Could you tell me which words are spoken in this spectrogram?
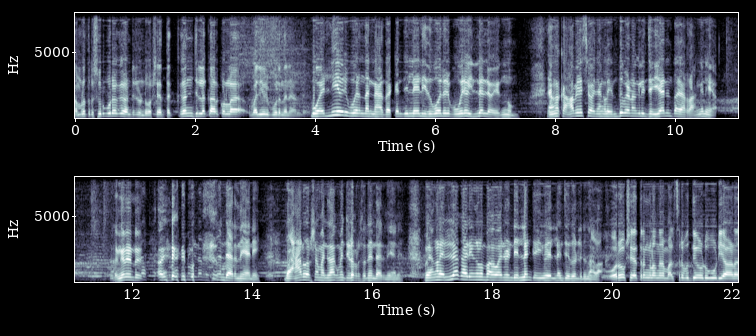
നമ്മൾ തൃശ്ശൂർ പൂരമൊക്കെ കണ്ടിട്ടുണ്ട്. പക്ഷേ തെക്കൻ ജില്ലക്കാർക്കുള്ള വലിയൊരു പൂരം തന്നെയാണ് വലിയൊരു പൂരം തന്നെ. തെക്കൻ ജില്ലയിൽ ഇതുപോലൊരു പൂരം ഇല്ലല്ലോ എങ്ങും. ഞങ്ങൾക്ക് ആവേശമാണ്. ഞങ്ങൾ എന്ത് വേണമെങ്കിലും ചെയ്യാനും തയ്യാറാണ്. അങ്ങനെയാ. എങ്ങനെയുണ്ട്? പ്രസിഡന്റ് ആയിരുന്നു ഞാൻ ആറ് വർഷം വനിതാ കമ്മിറ്റിയുടെ പ്രസിഡന്റ് ആയിരുന്നു ഞാൻ അപ്പോൾ ഞങ്ങൾ എല്ലാ കാര്യങ്ങളും ഭഗവാൻ വേണ്ടി എല്ലാം ചെയ്യുക എല്ലാം ചെയ്തുകൊണ്ടിരുന്ന ആളാണ് ഓരോ ക്ഷേത്രങ്ങളും അങ്ങനെ മത്സരബുദ്ധിയോടുകൂടിയാണ്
